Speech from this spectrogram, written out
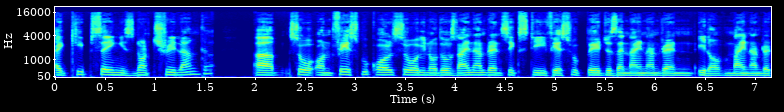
I keep saying is not Sri Lanka. Um, so on Facebook also, you know, those 960 Facebook pages and 900, you know, 900,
